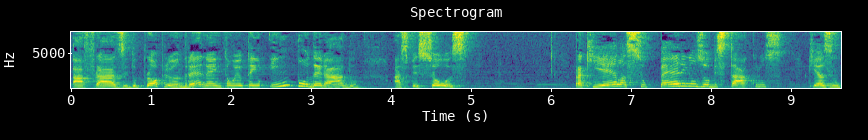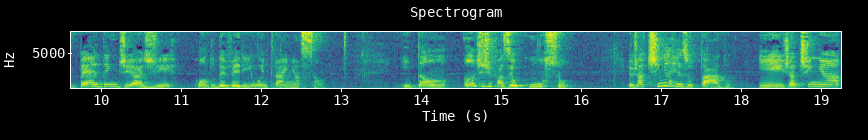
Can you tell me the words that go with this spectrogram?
a frase do próprio André, né? Então, eu tenho empoderado as pessoas para que elas superem os obstáculos que as impedem de agir quando deveriam entrar em ação. Então, antes de fazer o curso, eu já tinha resultado e já tinha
